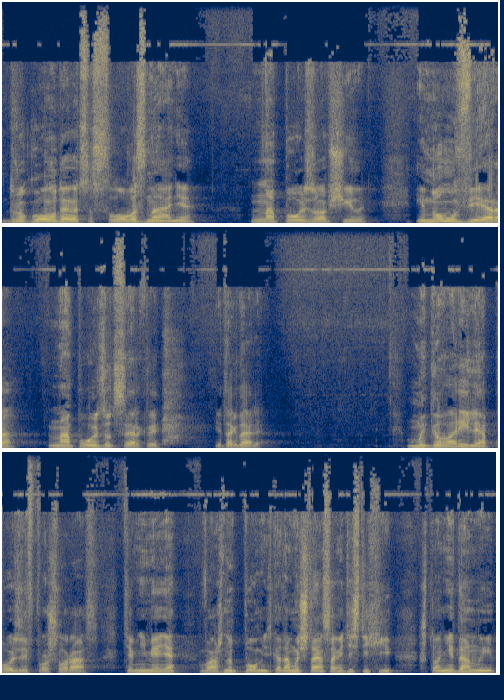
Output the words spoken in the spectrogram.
другому дается слово знания на пользу общины, иному вера на пользу церкви и так далее. Мы говорили о пользе в прошлый раз. Тем не менее, важно помнить, когда мы читаем с вами эти стихи, что они даны,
